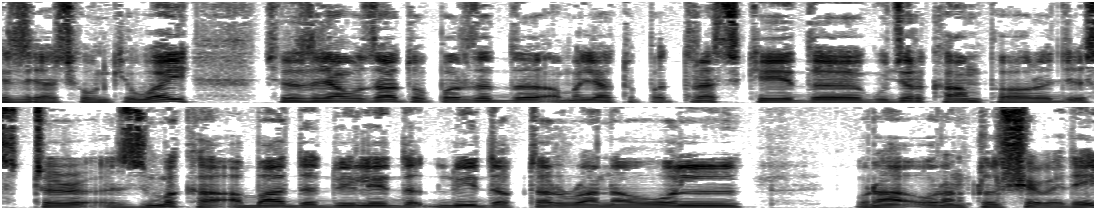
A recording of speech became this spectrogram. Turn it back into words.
اجرا چونکي وایي چې د تجاوزاتو پر ضد د عملیاتو په ترڅ کې د ګجر کام په رجستر زمکه آباد د دوی لید لوی دفتر ورانول وران کړل شوې دی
